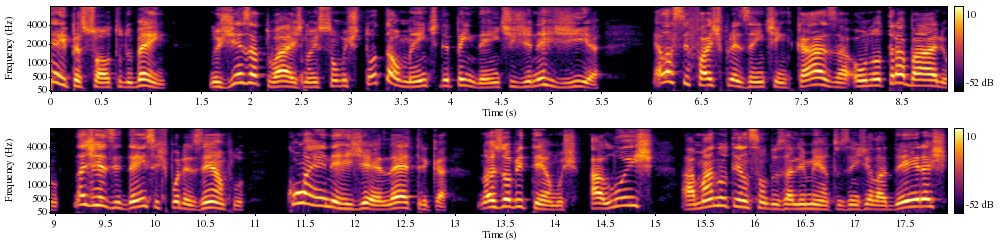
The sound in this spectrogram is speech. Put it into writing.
aí, pessoal, tudo bem? Nos dias atuais, nós somos totalmente dependentes de energia. Ela se faz presente em casa ou no trabalho. Nas residências, por exemplo, com a energia elétrica, nós obtemos a luz, a manutenção dos alimentos em geladeiras,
